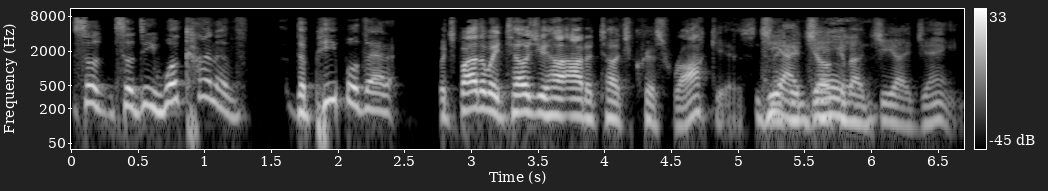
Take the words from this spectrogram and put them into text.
so so D, what kind of the people that which by the way tells you how out of touch Chris Rock is. To make G.I. a joke about GI Jane.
